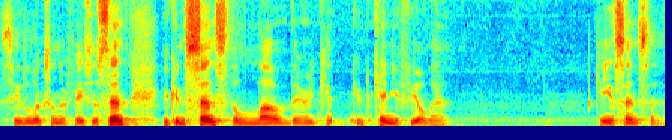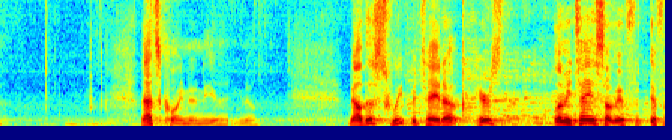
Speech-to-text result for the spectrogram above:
See the looks on their faces. You can sense the love there. You can, can, you feel that? Can you sense that? That's koinonia, you know. Now, this sweet potato, here's, let me tell you something. If, if,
